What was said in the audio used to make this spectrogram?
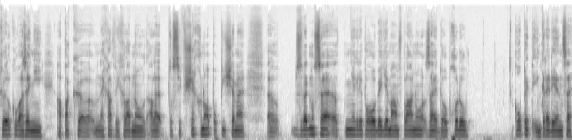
chvilku vaření a pak eh, nechat vychladnout, ale to si všechno popíšeme. Zvednu se někdy po obědě, mám v plánu zajet do obchodu, koupit ingredience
